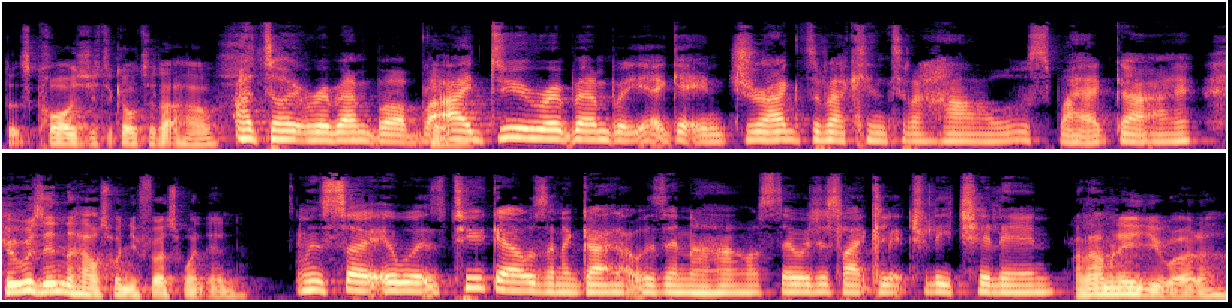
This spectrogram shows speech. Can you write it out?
that's caused you to go to that house? I don't remember, but I do remember, yeah, getting dragged back into the house by a guy. Who was in the house when you first went in? And so it was two girls and a guy that was in the house. They were just like literally chilling. And how many of you were there?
